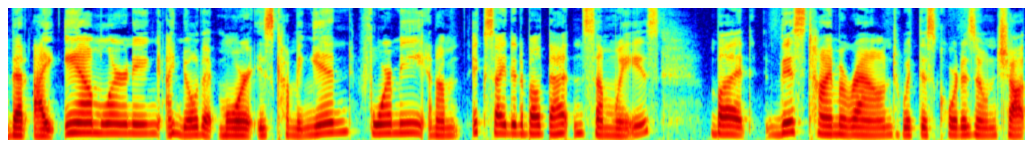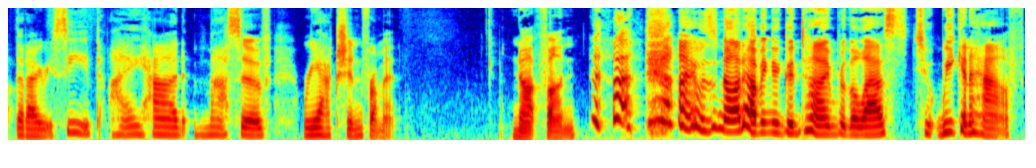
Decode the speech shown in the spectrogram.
that I am learning. I know that more is coming in for me, and I'm excited about that in some ways. But this time around, with this cortisone shot that I received, I had massive reaction from it. Not fun. I was not having a good time for the last two, week and a half.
